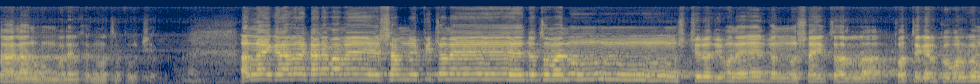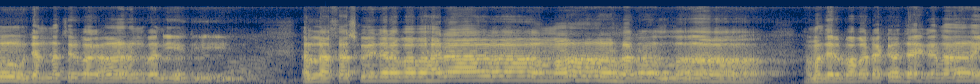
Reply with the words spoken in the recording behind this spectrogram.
তাআলা আনহুম গনের খেদমতে পৌঁছে। আল্লাহ গ্রামের ডানে বামে, সামনে পিছনে যত মানুষ চিরজীবনের জন্য সাহিত আল্লাহ প্রত্যেকের কবরগুলো জান্নাতের বাগান বানিয়ে দি আল্লাহ খাস করে যারা বাবা হারা মা হারা আল্লাহ। আমাদের বাবা ডাকার জায়গা নাই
